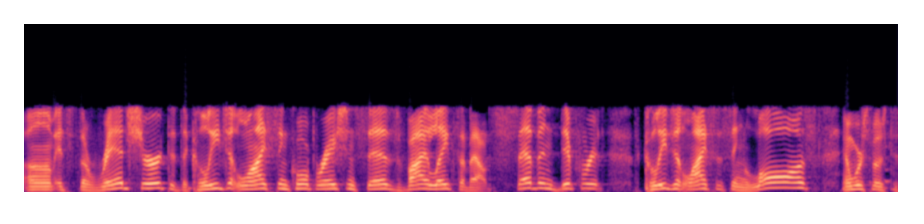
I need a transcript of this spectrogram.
Um, it's the red shirt that the Collegiate Licensing Corporation says violates about seven different collegiate licensing laws, and we're supposed to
